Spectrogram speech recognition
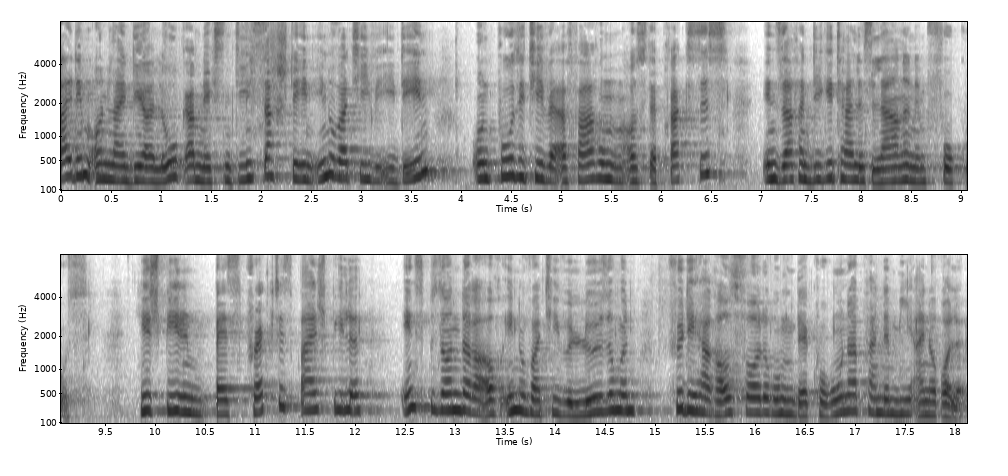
Bei dem Online-Dialog am nächsten Dienstag stehen innovative Ideen und positive Erfahrungen aus der Praxis in Sachen digitales Lernen im Fokus. Hier spielen Best-Practice-Beispiele, insbesondere auch innovative Lösungen für die Herausforderungen der Corona-Pandemie eine Rolle.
